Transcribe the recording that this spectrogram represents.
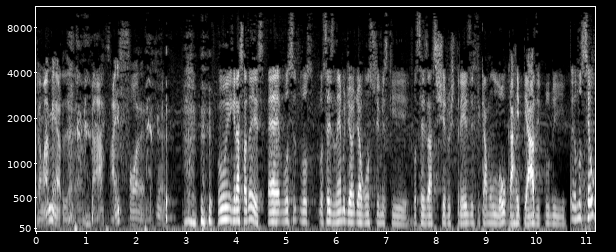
É uma merda, né? Ah, sai fora. né? O engraçado é esse. É, você- vo- vocês lembram de, de alguns filmes que vocês assistiram os três e ficavam loucos, arrepiados e tudo. E eu não sei o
